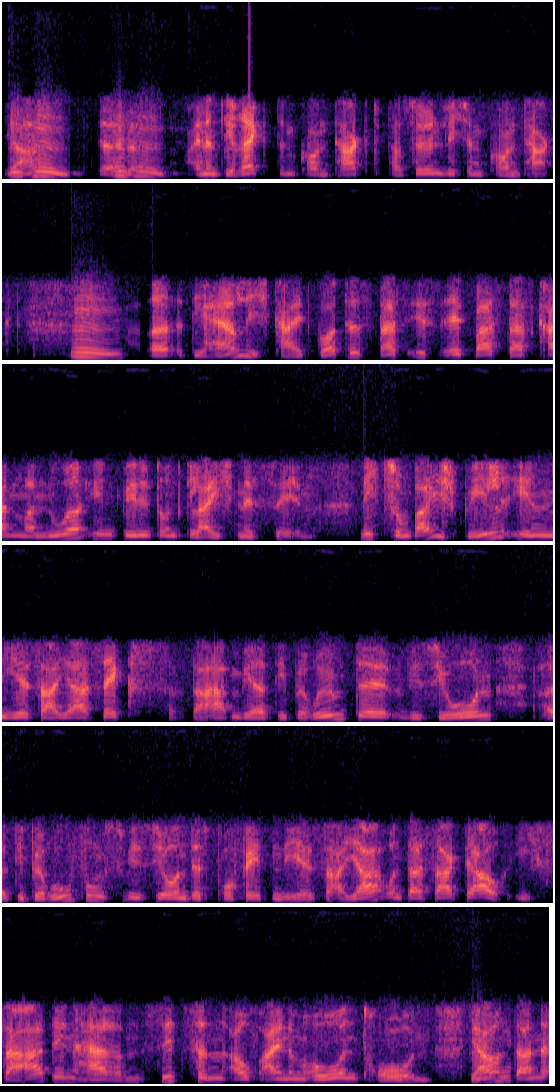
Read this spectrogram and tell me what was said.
ja, mhm. Äh, mhm. einen direkten Kontakt, persönlichen Kontakt. Mhm. Aber die Herrlichkeit Gottes, das ist etwas, das kann man nur in Bild und Gleichnis sehen. Nicht zum Beispiel in Jesaja 6, da haben wir die berühmte Vision, die Berufungsvision des Propheten Jesaja und da sagt er auch, ich sah den Herrn sitzen auf einem hohen Thron. Ja, und dann äh,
